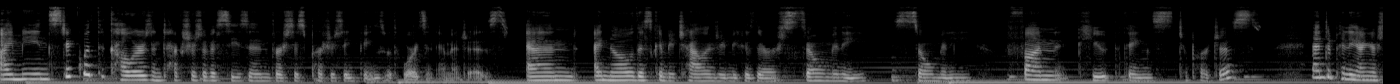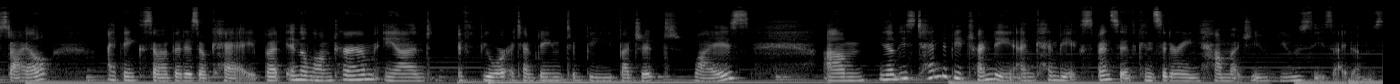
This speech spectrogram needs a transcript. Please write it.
I mean, stick with the colors and textures of a season versus purchasing things with words and images. And I know this can be challenging because there are so many, so many fun, cute things to purchase. And depending on your style, I think some of it is okay. But in the long term, and if you're attempting to be budget wise, um, you know, these tend to be trendy and can be expensive considering how much you use these items.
